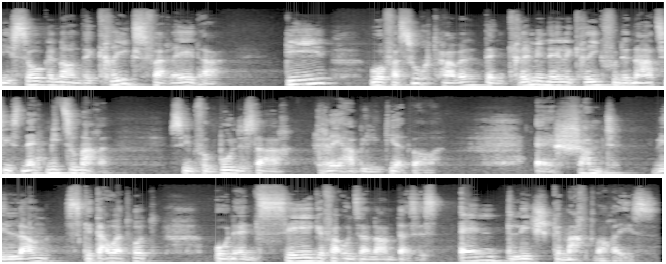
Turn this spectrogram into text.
die sogenannte Kriegsverräter, die, wo versucht haben, den kriminellen Krieg von den Nazis nicht mitzumachen, sind vom Bundestag rehabilitiert worden. Es schamt, wie lang es gedauert hat und ein Segen für unser Land, dass es endlich gemacht worden ist.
